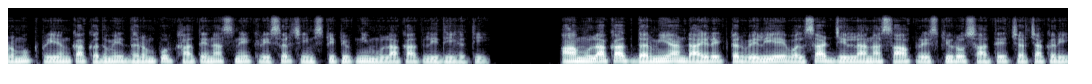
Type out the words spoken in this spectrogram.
પ્રમુખ પ્રિયંકા કદમે ધરમપુર ખાતેના સ્નેક રિસર્ચ ઇન્સ્ટિટ્યૂટની મુલાકાત લીધી હતી. આ મુલાકાત દરમિયાન ડાયરેક્ટર વેલીએ વલસાડ જિલ્લાના સાપ રેસ્ક્યુરો સાથે ચર્ચા કરી,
